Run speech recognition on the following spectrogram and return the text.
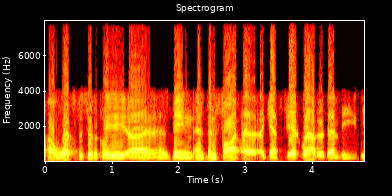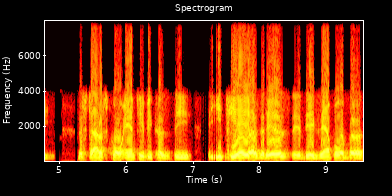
uh, what specifically uh, has been has been fought uh, against it, rather than the, the, the status quo ante, because the, the EPA, as it is, the, the example of the,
